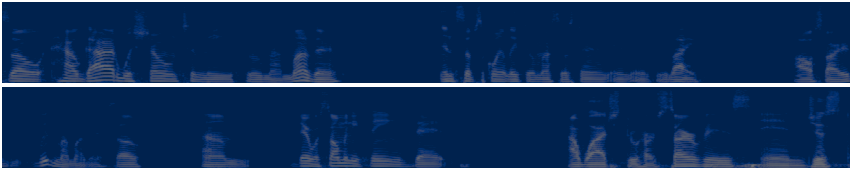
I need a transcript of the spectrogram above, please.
So how God was shown to me through my mother, and subsequently through my sister and, and, and through life, all started with my mother. So um, there were so many things that I watched through her service and just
